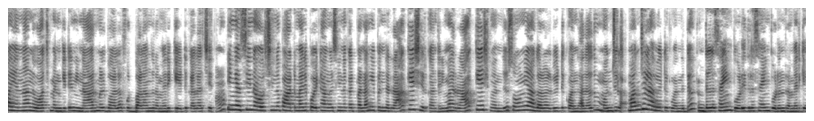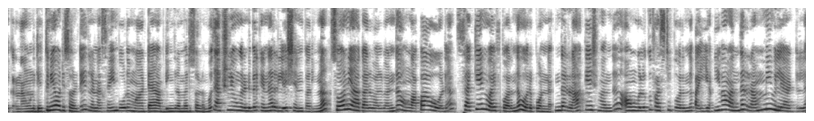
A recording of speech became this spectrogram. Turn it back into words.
பையன் தான் அந்த வாட்ச்மேன் கிட்ட நீ நார்மல் பாலா ஃபுட்பாலாங்கிற மாதிரி கேட்டு கலாச்சிருக்கான் இங்க சீனை ஒரு சின்ன பாட்டு மாதிரி போயிட்டு அங்க சீனை கட் பண்ணாங்க. இப்ப இந்த ராகேஷ் இருக்கான் தெரியுமா? ராகேஷ் வந்து சோனியா அகர்வால் வீட்டுக்கு வந்து அதாவது மஞ்சுளா மஞ்சுளா வீட்டுக்கு வந்துட்டு இதுல சைன் போடு இதுல சைன் போடுன்ற மாதிரி கேக்குறேன். நான் உனக்கு எத்தனையோ வாட்டி சொல்லிட்டு இதுல நான் சைன் போட மாட்டேன் அப்படிங்கிற மாதிரி சொல்லும்போது ஆக்சுவலி இவங்க ரெண்டு பேருக்கு என்ன ரிலேஷன் பாத்தீங்கன்னா சோனியா அகர்வால் வந்து அவங்க அப்பாவோட செகண்ட் ஒய்ஃப் பிறந்த ஒரு பொண்ணு. இந்த ராகேஷ் வந்து அவங்களுக்கு ஃபர்ஸ்ட் பிறந்த பையன். இவன் வந்து ரம்மி விளையாட்டுல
